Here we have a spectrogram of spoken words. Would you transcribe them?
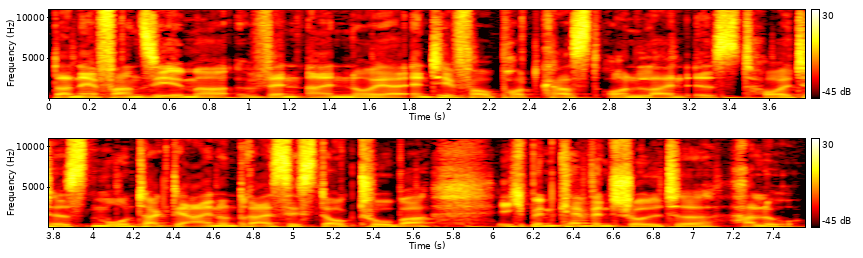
Dann erfahren Sie immer, wenn ein neuer NTV-Podcast online ist. Heute ist Montag, der 31. Oktober. Ich bin Kevin Schulte. Hallo.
